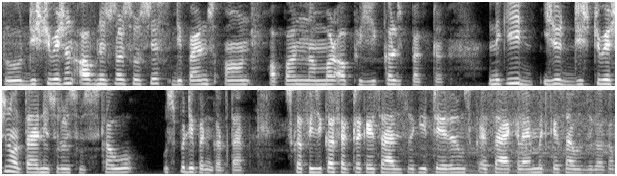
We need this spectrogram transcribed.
तो distribution of natural resources depends on upon number of physical factor यानी कि जो डिस्ट्रीब्यूशन होता है नेचुरल रिसोर्सेज का, वो उस पर डिपेंड करता है। उसका फ़िज़िकल फैक्टर कैसा है, जैसे कि टेरन उसका कैसा है क्लाइमेट कैसा है उस जगह का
